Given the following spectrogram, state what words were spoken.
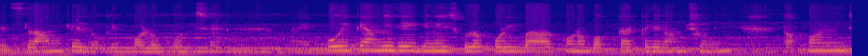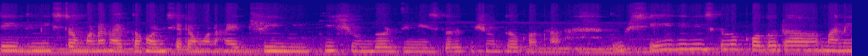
ইসলামকে লোকে ফলো করছে। মানে বইতে আমি যেই জিনিসগুলো পড়ি বা কোনো বক্তার থেকে যখন শুনি, তখন যেই জিনিসটা মনে হয়, তখন সেটা মনে হয় ড্রিমি কি সুন্দর জিনিসগুলো, কি সুন্দর কথা। তো সেই জিনিসগুলো কতটা মানে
